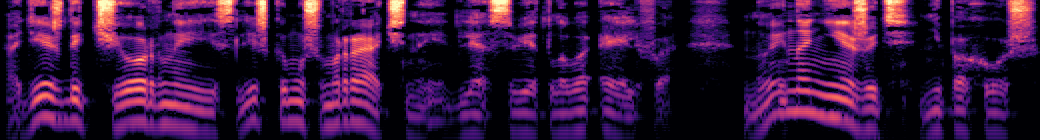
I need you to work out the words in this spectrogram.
Одежды черные и слишком уж мрачные для светлого эльфа, но и на нежить не похож.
